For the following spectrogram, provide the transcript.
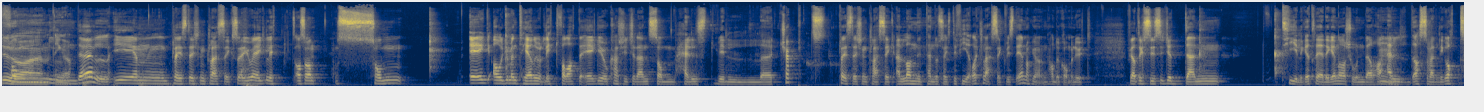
Du for da, min Ingar? del, i um, PlayStation Classic, så er jo jeg litt Altså, som Jeg argumenterer jo litt for at jeg er jo kanskje ikke den som helst ville kjøpt PlayStation Classic eller Nintendo 64 Classic hvis det noen gang hadde kommet ut. For at jeg syns ikke den tidlige 3D-generasjonen der har eldes veldig godt.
